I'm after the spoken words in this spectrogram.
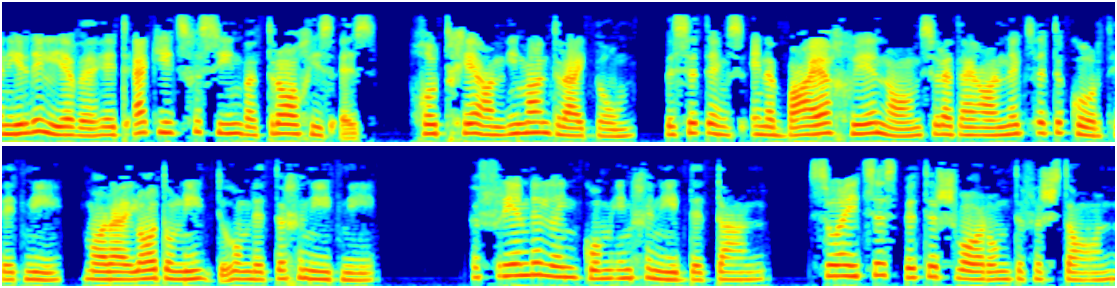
In hierdie lewe het ek iets gezien wat tragisch is. God gee aan iemand rijkdom, besittings en een baie goeie naam zodat hij aan niks het tekort het nie, maar hij laat om niet toe om dit te geniet nie. Een vreemdeling kom en geniet dit dan. So iets is bitter zwaar om te verstaan.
